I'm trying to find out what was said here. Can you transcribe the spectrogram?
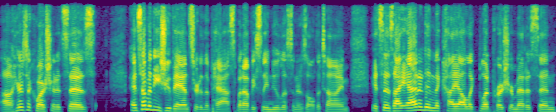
Uh, here's a question. It says, and some of these you've answered in the past, but obviously new listeners all the time. It says, I added in the Kyolic blood pressure medicine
